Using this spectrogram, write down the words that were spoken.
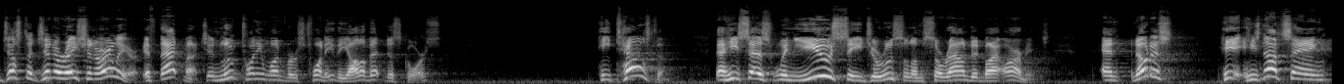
just a generation earlier, if that much. In Luke 21, verse 20, the Olivet Discourse, he tells them. Now, he says, when you see Jerusalem surrounded by armies, and notice, he, he's not saying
